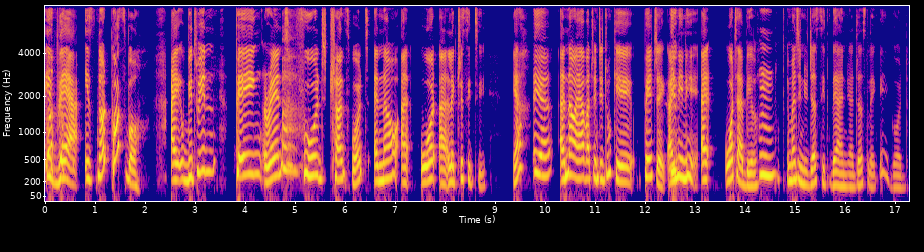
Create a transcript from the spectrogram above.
is there, it's not possible. I between paying rent, food, transport, and now uh, what uh, electricity, yeah, yeah and now I have a twenty two k paycheck. I mean, I, water bill. Mm. Imagine you just sit there and you're just like, hey God.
